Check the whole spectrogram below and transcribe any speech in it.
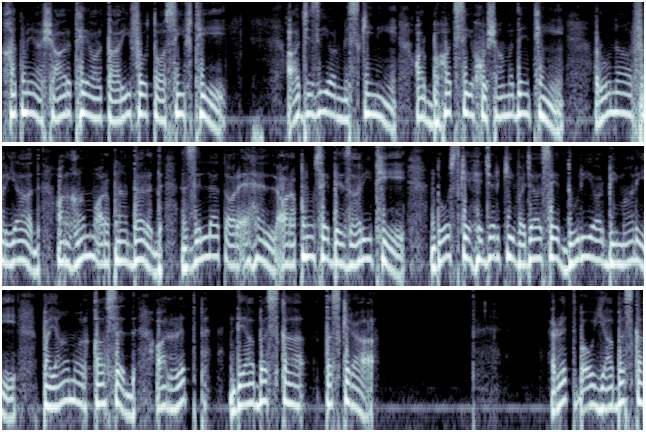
खत में अशार थे और तारीफ़ व तोसीफ थी। आजिजी और मिसकीनी और बहुत सी खुशामदें थीं। रोना और फरियाद और गम और अपना दर्द, जिल्लत और अहल और अपनों से बेजारी थी। दोस्त के हिजर की वजह से दूरी और बीमारी, पयाम और कासिद और रित्प, दियाबस का तस्करा। रित याबस का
